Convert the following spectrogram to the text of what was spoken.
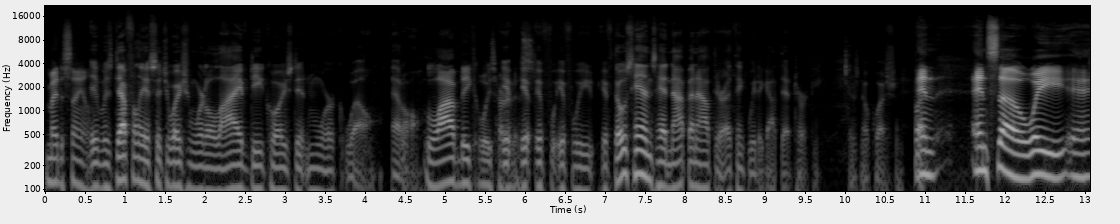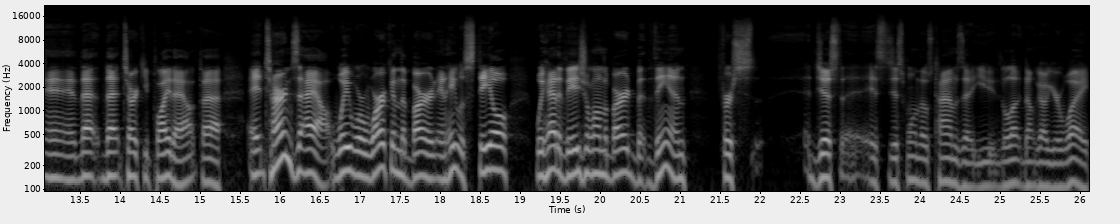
made a sound. it was definitely a situation where the live decoys didn't work well at all. Live decoys hurt if, us. if, if if we if those hens had not been out there, I think we'd have got that turkey. There's no question. But and and so we and that that turkey played out. Uh, it turns out we were working the bird, and he was still. We had a visual on the bird, but then for just it's just one of those times that you the luck don't go your way.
